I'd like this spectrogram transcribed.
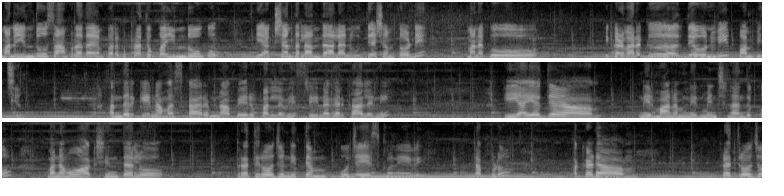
మన హిందూ సాంప్రదాయం పరకు ప్రతి ఒక్క హిందువుకు ఈ అక్షంతలు అందాలనే ఉద్దేశంతో మనకు ఇక్కడ వరకు దేవునివి పంపించింది. అందరికీ నమస్కారం. నా పేరు పల్లవి శ్రీనగర్ కాలనీ. ఈ అయోధ్య నిర్మాణం నిర్మించినందుకు మనము అక్షింతలు ప్రతిరోజు నిత్యం పూజ చేసుకునేటప్పుడు అక్కడ ప్రతిరోజు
